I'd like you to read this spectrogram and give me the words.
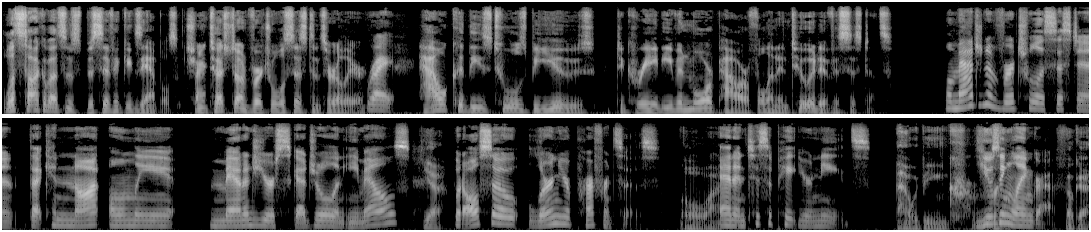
Let's talk about some specific examples. Sure. You touched on virtual assistants earlier. Right. How could these tools be used to create even more powerful and intuitive assistants? Well, imagine a virtual assistant that can not only manage your schedule and emails, Yeah. but also learn your preferences Oh, wow. and anticipate your needs that would be incredible. using LangGraph. Okay.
